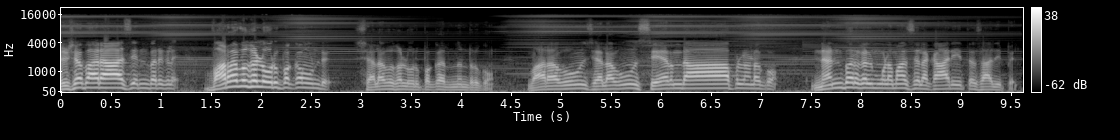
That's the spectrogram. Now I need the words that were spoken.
ரிஷபராசி என்பர்களே வரவுகள் ஒரு பக்கம் உண்டு. செலவுகள் ஒரு பக்கம் இருந்துருக்கும். வரவும் செலவும் சேர்ந்தாப்புல நடக்கும். நண்பர்கள் மூலமாக சில காரியத்தை சாதிப்பேன்.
